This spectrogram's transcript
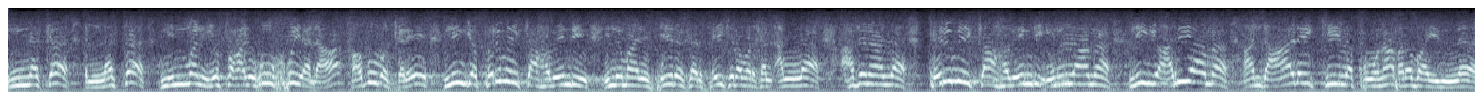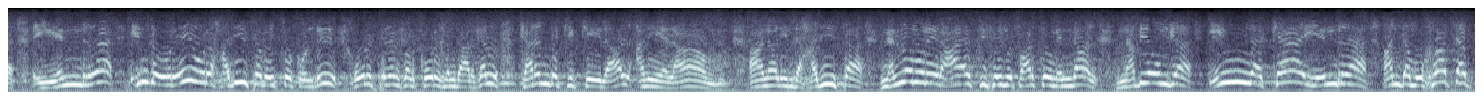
இன்னக்க லச நிம்மன் எஃபாலுஹு ஹுயலா. அபூபக்கரே நீங்க பெருமைக்காக வேண்டி இந்த மாதிரி சீரகர் செய்கிறவர்கள் அல்ல. அதனால பெருமைக்காக வேண்டி இல்லாம நீங்க அறியாம அந்த ஆடை கீழே போனா பரவாயில்லை என்ற இந்த ஒரே ஒரு ஹதீச வைத்துக் கொண்டு ஒரு சிலர்கள் கூறுகின்றார்கள் கரண்டுக்கு கீழால் அணியலாம். ஆனால் இந்த ஹதீசா நல்ல முறையில் ஆராய்ச்சி செய்து பார்த்தோம் என்றால் நபியவங்க இந்த க என்ற அந்த முகாத்தப்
